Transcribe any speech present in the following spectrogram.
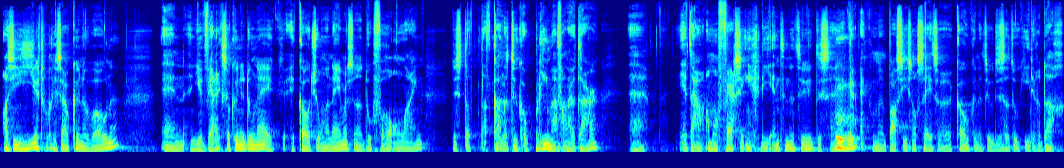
Als je hier toch eens zou kunnen wonen en, en je werk zou kunnen doen. Hè. Ik, ik coach ondernemers en dat doe ik vooral online. Dus dat, dat kan natuurlijk ook prima vanuit daar. Eh, je hebt daar allemaal verse ingrediënten natuurlijk. Dus hè, Mhm. kijk, mijn passie is nog steeds eh, koken natuurlijk. Dus dat doe ik iedere dag.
